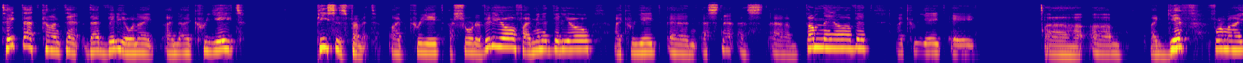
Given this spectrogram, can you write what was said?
take that content that video and I and I create pieces from it. I create a shorter video five minute video. I create an, a, snap, a, a thumbnail of it. I create a uh, um, a GIF for my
